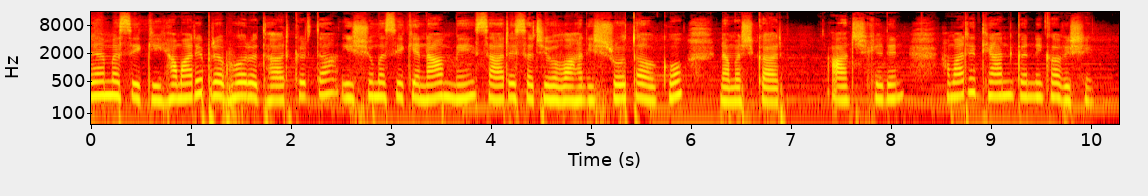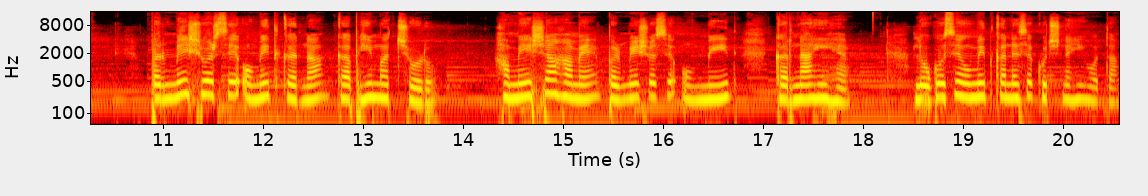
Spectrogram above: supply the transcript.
जय मसीह की। हमारे प्रभु और उद्धारकर्ता यीशु मसीह के नाम में सारे सचिव वाहनी श्रोताओं को नमस्कार। आज के दिन हमारे ध्यान करने का विषय, परमेश्वर से उम्मीद करना कभी मत छोड़ो। हमेशा हमें परमेश्वर से उम्मीद करना ही है। लोगों से उम्मीद करने से कुछ नहीं होता।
